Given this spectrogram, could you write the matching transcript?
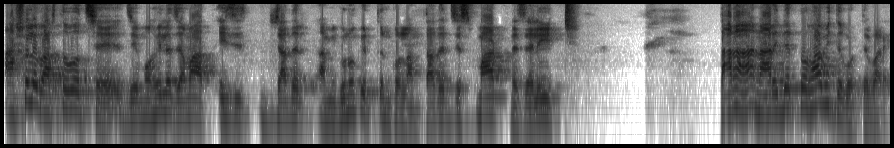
আসলে বাস্তব হচ্ছে যে মহিলা জামাত, এই যে যাদের আমি গুণকীর্তন করলাম, তাদের যে স্মার্টনেস এলিট তারা নারীদের প্রভাবিত করতে পারে।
